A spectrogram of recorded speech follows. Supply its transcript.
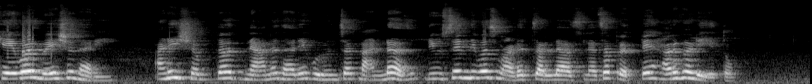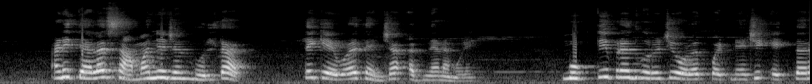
केवळ वेशधारी आणि शब्द ज्ञानधारी गुरूंचा तांडाज दिवसेंदिवस वाढत चालला असल्याचा प्रत्यय हरघडी येतो. आणि त्याला सामान्य जन भुलतात ते केवळ त्यांच्या अज्ञानामुळे. मुक्तिप्रद गुरुची ओळख पटण्याची एकतर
